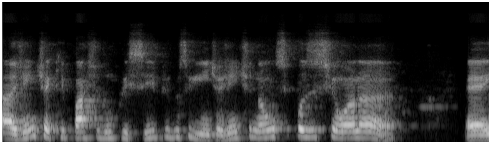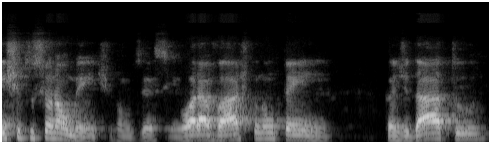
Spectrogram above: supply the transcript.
A gente aqui parte de um princípio do seguinte: a gente não se posiciona é, institucionalmente, vamos dizer assim. O Vasco não tem candidato,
